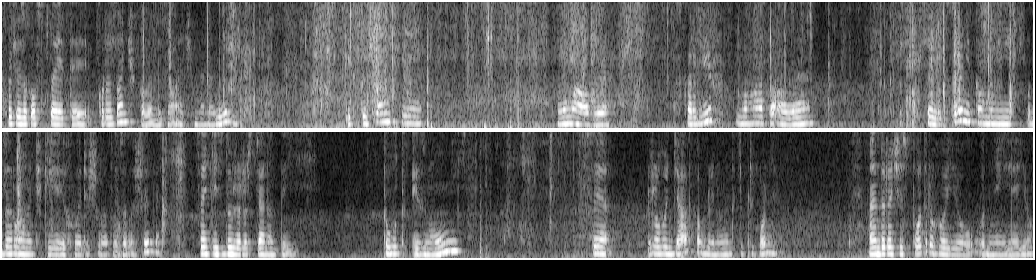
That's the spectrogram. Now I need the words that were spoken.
Хочу закосплеїти коразончик, але не знаю, чи в мене вийде. І в кишенці нема вже скарбів багато, але це від Соніка мені подаруночки, я їх вирішила тут залишити. Це якийсь дуже розтягнутий тут із мумій. Це жолудятка, блін, вони такі прикольні. У мене, до речі, з подругою однією.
